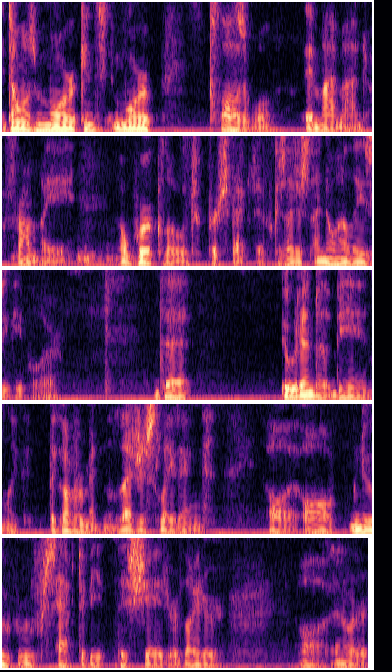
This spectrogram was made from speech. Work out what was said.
it's almost more more plausible in my mind from a, a workload perspective, because I just I know how lazy people are, that it would end up being like the government legislating uh, all new roofs have to be this shade or lighter uh, in order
